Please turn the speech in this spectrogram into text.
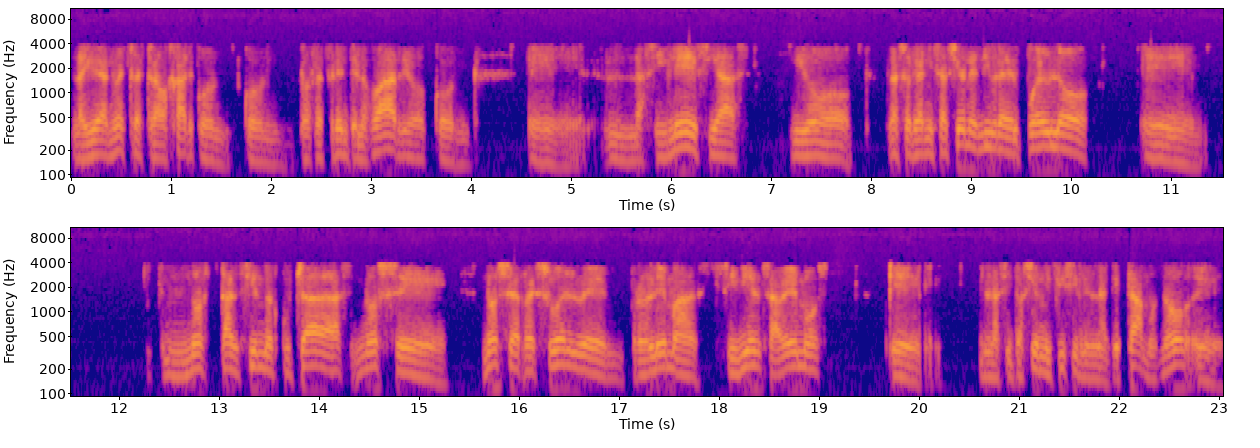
la idea nuestra es trabajar con, con los referentes de los barrios, con eh, las iglesias, digo, las organizaciones libres del pueblo eh, no están siendo escuchadas, no se no se resuelven problemas, si bien sabemos que, en la situación difícil en la que estamos, ¿no? Eh,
